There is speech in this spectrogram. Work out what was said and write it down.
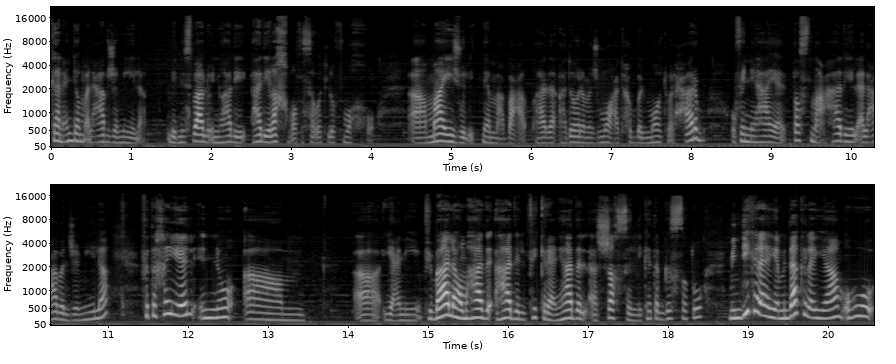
كان عندهم ألعاب جميلة. بالنسبة له إنه هذه هذه لخبطة سوت له في مخه. ما يجوا الاثنين مع بعض. هذا هدول مجموعة حب الموت والحرب وفي النهاية تصنع هذه الألعاب الجميلة. فتخيل إنه آه يعني في بالهم هذا هذه الفكرة يعني هذا الشخص اللي كتب قصته من ديك الأيام من ذاك الأيام وهو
